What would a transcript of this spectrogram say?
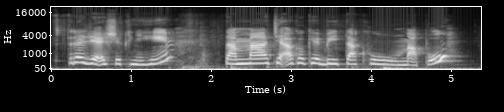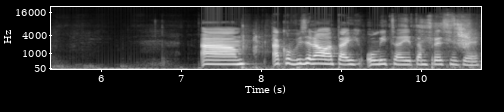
v strede ešte knihy. Tam máte ako keby takú mapu a ako vyzerala tá ich ulica, je tam presne, že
